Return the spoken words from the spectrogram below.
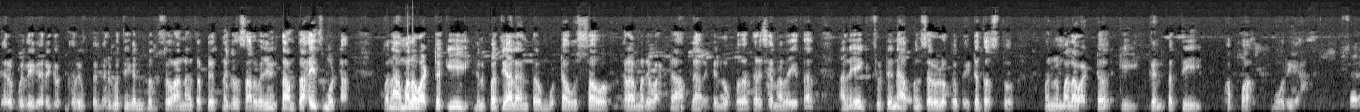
घरगुती घर घर- घरगुती गणपती आणण्याचा प्रयत्न करतो. सार्वजनिक तर आमचा आहेच मोठा. पण आम्हाला वाटतं की गणपती आल्यानंतर मोठा उत्साह घरामध्ये वाटतं. आपल्यासारखे लोक दर्शनाला येतात आणि एक सुटेने आपण सर्व लोक भेटत असतो. म्हणून मला वाटतं की गणपती बाप्पा मोरया. सर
